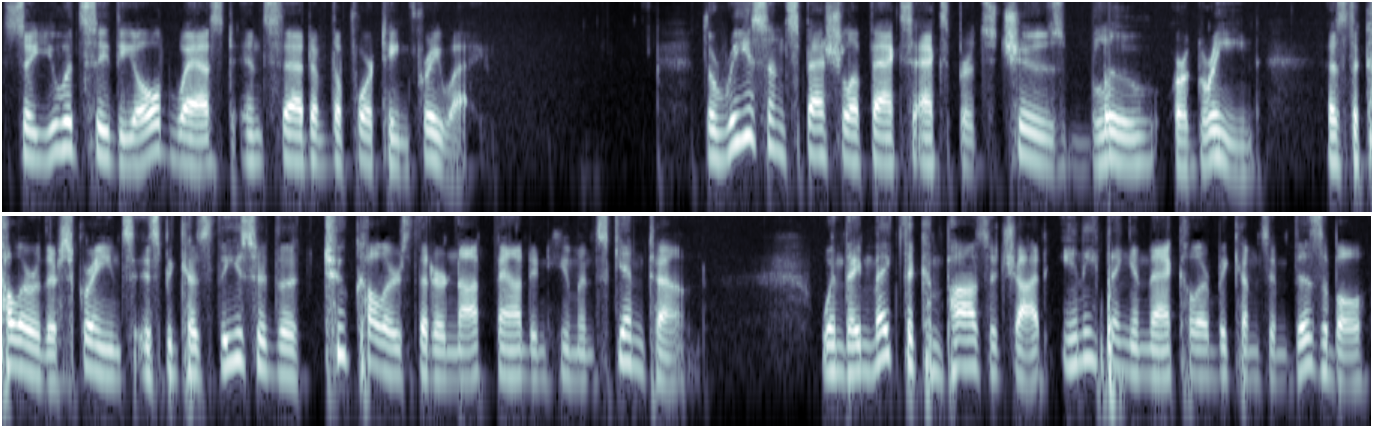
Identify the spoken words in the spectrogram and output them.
so you would see the Old West instead of the 14 freeway. The reason special effects experts choose blue or green as the color of their screens is because these are the two colors that are not found in human skin tone. When they make the composite shot, anything in that color becomes invisible,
